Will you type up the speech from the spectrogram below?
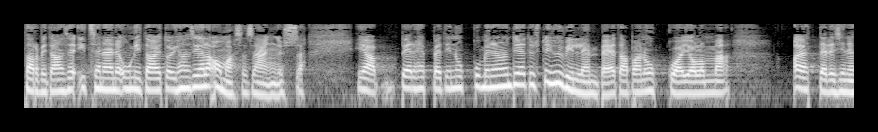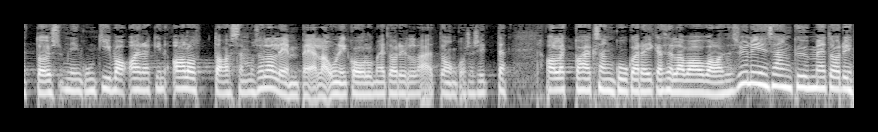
tarvitaan se itsenäinen unitaito ihan siellä omassa sängyssä. Ja perhepedin nukkuminen on tietysti hyvin lempeä tapa nukkua, jolloin mä ajattelisin, että olisi niin kuin kiva ainakin aloittaa semmoisella lempeällä unikoulumetodilla, että onko se sitten alle kahdeksan kuukauden ikäisellä vauvalla se syliin sänkyyn metodi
